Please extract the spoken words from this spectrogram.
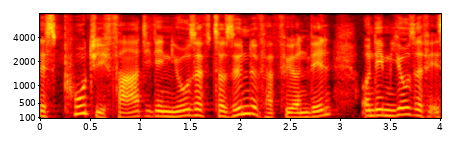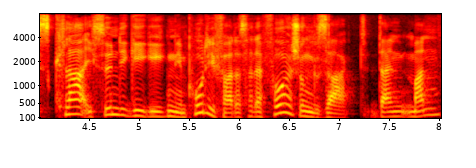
des Potiphar, die den Josef zur Sünde verführen will. Und dem Josef ist klar, ich sündige gegen den Potiphar. Das hat er vorher schon gesagt. Dein Mann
